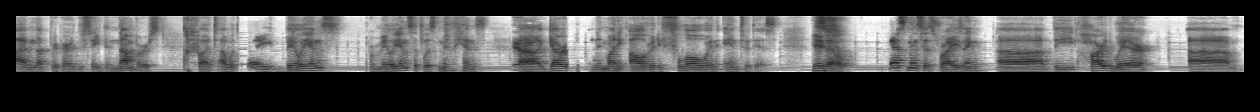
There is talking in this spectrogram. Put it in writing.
I'm not prepared to say the numbers, but I would say billions or millions, at least millions yeah. uh, government and money already flowing into this. Yes. So investments is rising. Uh, the hardware, um,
